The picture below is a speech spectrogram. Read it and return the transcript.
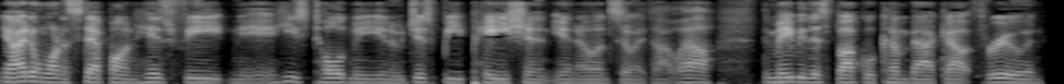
you know, I don't want to step on his feet, and he's told me, you know, just be patient, you know, and so I thought, well, maybe this buck will come back out through, and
